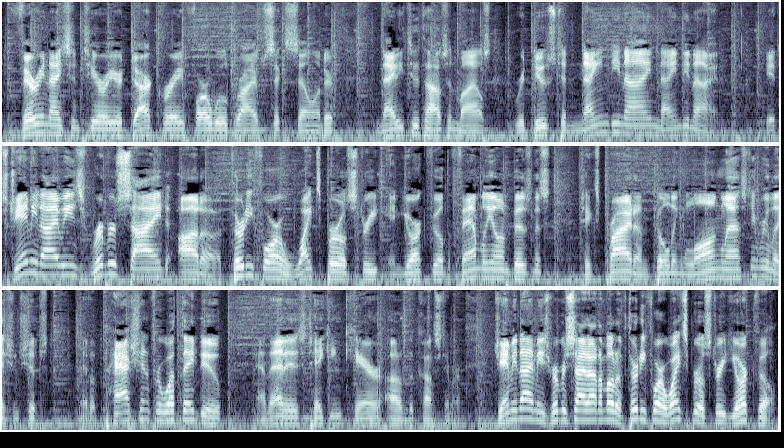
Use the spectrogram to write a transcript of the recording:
Very nice interior, dark gray, four-wheel drive, six-cylinder, 92,000 miles, reduced to 99.99. It's Jamie Nimey's Riverside Auto, 34 Whitesboro Street in Yorkville. The family owned business takes pride on building long lasting relationships. They have a passion for what they do, and that is taking care of the customer. Jamie Nimey's Riverside Automotive, 34 Whitesboro Street, Yorkville.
